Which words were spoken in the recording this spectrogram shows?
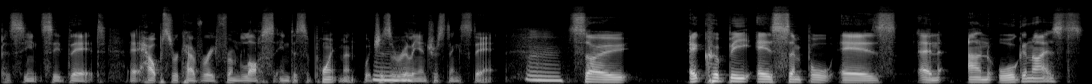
percent said that it helps recovery from loss and disappointment, which is a really interesting stat. So it could be as simple as an unorganized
